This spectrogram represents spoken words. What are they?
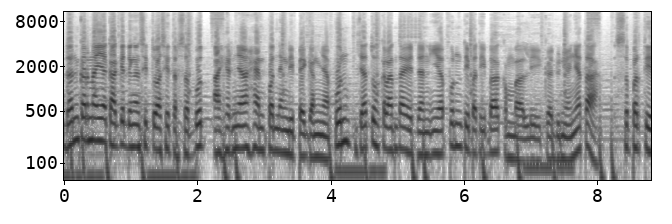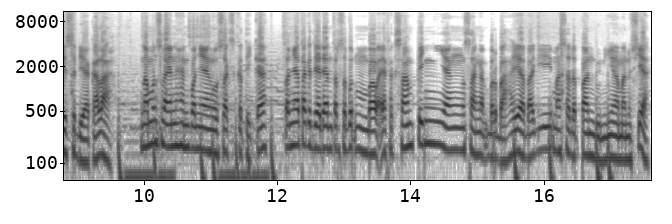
Dan karena ia kaget dengan situasi tersebut, akhirnya handphone yang dipegangnya pun jatuh ke lantai dan ia pun tiba-tiba kembali ke dunia nyata, seperti sedia kala. Namun selain handphonenya yang rusak seketika, ternyata kejadian tersebut membawa efek samping yang sangat berbahaya bagi masa depan dunia manusia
